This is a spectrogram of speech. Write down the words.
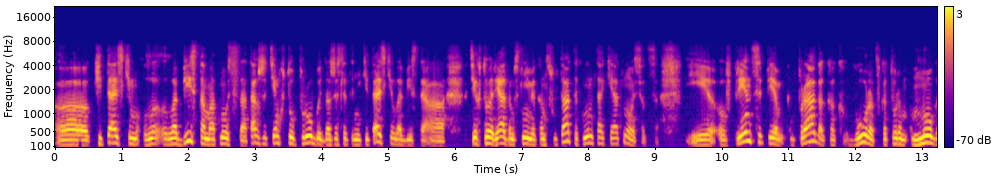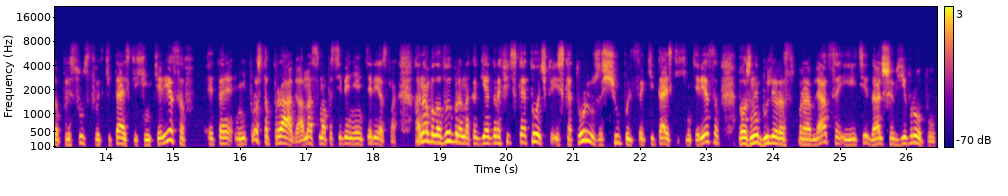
э, китайским лоббистам относятся, а также тем, кто пробует, даже если это не китайские лоббисты, а те, кто рядом с ними консультанты, к ним так и относятся. И, в принципе, Прага, как город, в котором много присутствует китайских интересов, это не просто Прага, она сама по себе не интересна. Она была выбрана как географическая точка, из которой уже щупальца китайских интересов должны были расправляться и идти дальше в Европу.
